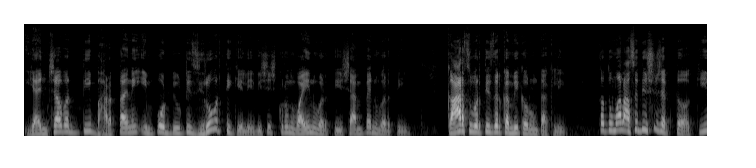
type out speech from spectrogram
यांच्यावरती भारताने इम्पोर्ट ड्युटी झिरोवरती केली विशेष करून वाईनवरती शॅम्पेनवरती कार्सवरती जर कमी करून टाकली तर तुम्हाला असं दिसू शकतं की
